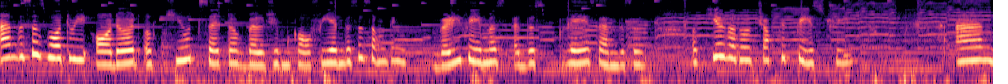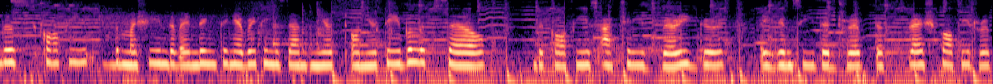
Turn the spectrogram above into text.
And this is what we ordered a cute set of belgium coffee. And this is something very famous at this place. And this is a cute little chocolate pastry. And this coffee the machine the vending thing everything is done on your on your table itself. The coffee is actually very good. You can see the drip the fresh coffee drip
